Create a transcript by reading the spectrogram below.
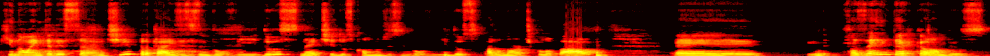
que não é interessante para países desenvolvidos, né, tidos como desenvolvidos, para o norte global? É, fazer intercâmbios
